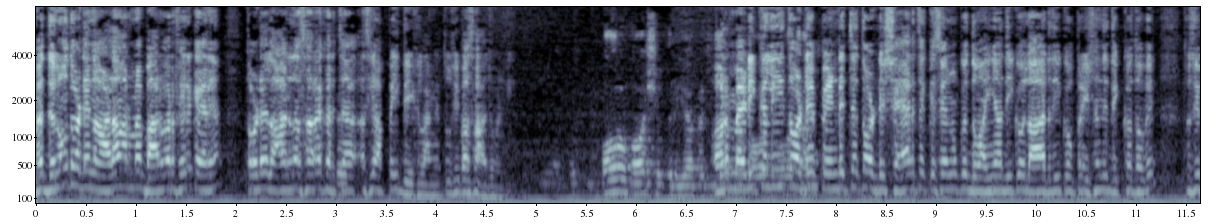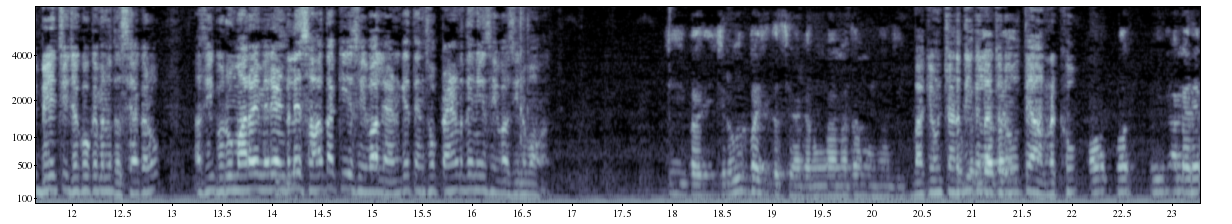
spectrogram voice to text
ਮੈਂ ਦਿਲੋਂ ਤੁਹਾਡੇ ਨਾਲ ਆ ਔਰ ਮੈਂ ਬਾਰ-ਬਾਰ ਫਿਰ ਕਹਿ ਰਿਹਾ ਤੁਹਾਡੇ ਇਲਾਜ ਦਾ ਸਾਰਾ ਖਰਚਾ ਅਸੀਂ ਆਪੇ ਹੀ ਦੇਖ ਲਾਂਗੇ ਤੁਸੀਂ ਬਸ ਆ ਜਾਓ ਜੀ ਬਹੁਤ ਬਹੁਤ ਸ਼ੁਕਰੀਆ ਔਰ ਮੈਡੀਕਲੀ ਤੁਹਾਡੇ ਪਿੰਡ 'ਚ ਤੁਹਾਡੇ ਸ਼ਹਿਰ 'ਚ ਕਿਸੇ ਨੂੰ ਕੋਈ ਦਵਾਈਆਂ ਦੀ ਕੋਈ ਇਲਾਜ ਦੀ ਕੋਈ ਆਪਰੇਸ਼ਨ ਦੀ ਦਿੱਕਤ ਹੋਵੇ ਤੁਸੀਂ ਬੇਝਿਜਕ ਹੋ ਕੇ ਮੈਨੂੰ ਦੱਸਿਆ ਕਰੋ। ਅਸੀਂ ਗੁਰੂ ਮਹਾਰਾਜ ਮੇਰੇ ਅੰਡਲੇ ਸਾਹ ਤੱਕ ਹੀ ਇਹ ਸੇਵਾ ਲੈਣਗੇ 365 ਦਿਨ ਇਹ ਸੇਵਾ ਅਸੀਂ ਨਿਭਾਵਾਂਗੇ। ਜੀ ਭਾਜੀ ਜ਼ਰੂਰ ਭਾਜੀ ਦੱਸਿਆ ਕਰੂੰਗਾ ਮੈਂ ਤੁਹਾਨੂੰ ਹਾਂਜੀ ਬਾਕੀ ਹੁਣ ਚੜ੍ਹਦੀ ਕਲਾ ਕਰੋ ਧਿਆਨ ਰੱਖੋ। ਬਹੁਤ ਬਹੁਤ ਮੇਰੇ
